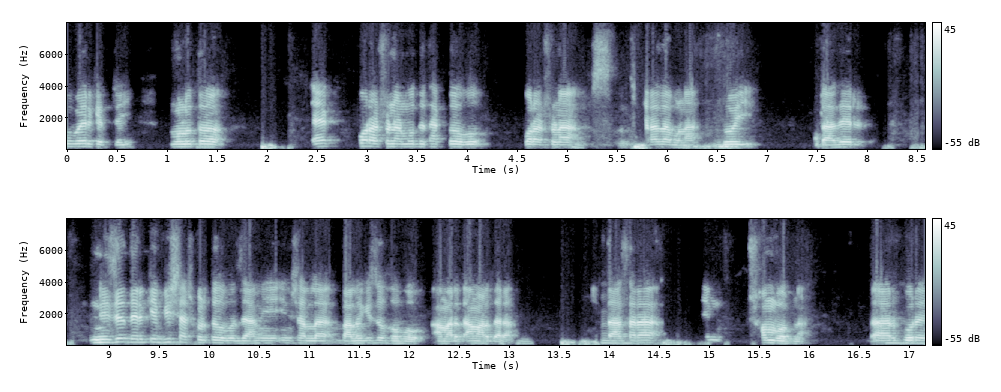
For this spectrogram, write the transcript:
উভয়ের ক্ষেত্রেই মূলত এক পড়াশোনার মধ্যে থাকতে হবে। পড়াশোনা ছাড়া যাব না। দুই তাদের নিজেদেরকে বিশ্বাস করতে হবে যে আমি ইনশাল্লাহ ভালো কিছু হব আমার আমার দ্বারা। তাছাড়া সম্ভব না। তারপরে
